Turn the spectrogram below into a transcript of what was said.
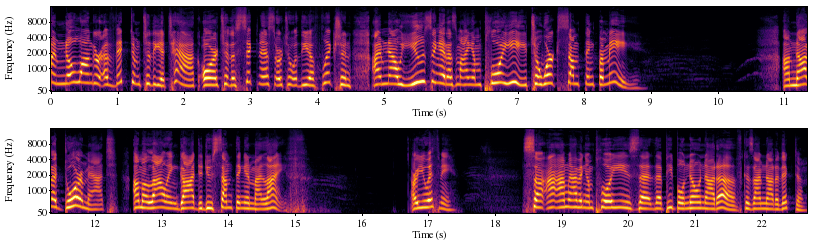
I'm no longer a victim to the attack or to the sickness or to the affliction. I'm now using it as my employee to work something for me. I'm not a doormat. I'm allowing God to do something in my life. Are you with me? So I, am having employees that, that people know not of because I'm not a victim.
